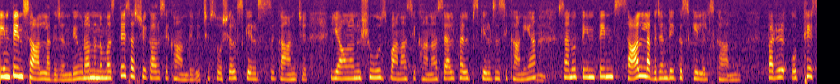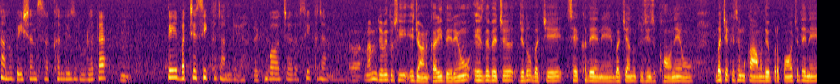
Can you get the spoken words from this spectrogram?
3-3 ਸਾਲ ਲੱਗ ਜਾਂਦੇ ਉਹਨਾਂ ਨੂੰ ਨਮਸਤੇ ਸਤਿ ਸ਼੍ਰੀ ਅਕਾਲ ਸਿਖਾਉਣ ਦੇ ਵਿੱਚ ਸੋਸ਼ਲ ਸਕਿੱਲਸ ਸਿਖਾਉਣ ਚ ਜਾਂ ਉਹਨਾਂ ਨੂੰ ਸ਼ੂਜ਼ ਪਾਣਾ ਸਿਖਾਣਾ ਸੈਲਫ ਹੈਲਪ ਸਕਿੱਲਸ ਸਿਖਾਉਣੀਆਂ ਸਾਨੂੰ 3-3 ਸਾਲ ਲੱਗ ਜਾਂਦੇ ਇੱਕ ਸਕਿੱਲ ਸਿਖਾਉਣ ਨੂੰ। ਪਰ ਉੱਥੇ ਸਾਨੂੰ ਪੇਸ਼ੈਂਸ ਰੱਖਣ ਦੀ ਜ਼ਰੂਰਤ ਹੈ। ਤੇ ਬੱਚੇ ਸਿੱਖ ਜਾਂਦੇ ਆ। ਬਹੁਤ ਜ਼ਿਆਦਾ ਸਿੱਖ ਜਾਂਦੇ ਆ। ਮੈਮ ਜਿਵੇਂ ਤੁਸੀਂ ਇਹ ਜਾਣਕਾਰੀ ਦੇ ਰਹੇ ਹੋ ਇਸ ਦੇ ਵਿੱਚ ਜਦੋਂ ਬੱਚੇ ਸਿੱਖਦੇ ਨੇ ਬੱਚਿਆਂ ਨੂੰ ਤੁਸੀਂ ਸਿਖਾਉਂਦੇ ਹੋ ਬੱਚੇ ਕਿਸੇ ਮੁਕਾਮ ਦੇ ਉੱਪਰ ਪਹੁੰਚਦੇ ਨੇ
